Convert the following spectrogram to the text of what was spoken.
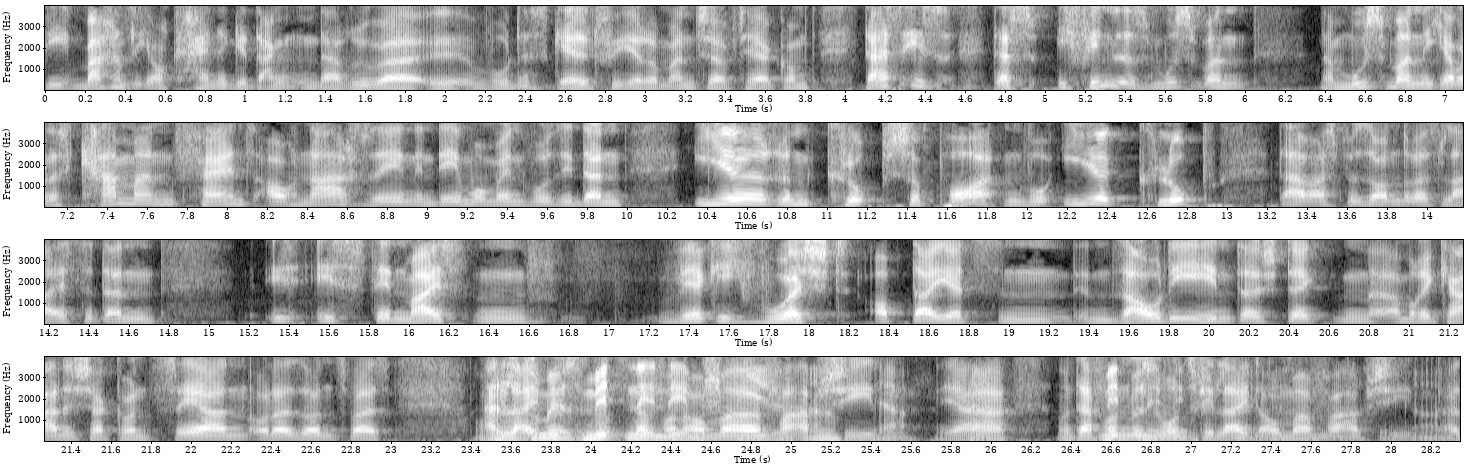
die machen sich auch keine Gedanken darüber, äh, wo das Geld für ihre Mannschaft herkommt. Das ist, das, ich finde, das muss man, da muss man nicht, aber das kann man Fans auch nachsehen in dem Moment, wo sie dann ihren Club supporten, wo ihr Club da was Besonderes leistet, dann ist, ist den meisten wirklich wurscht, ob da jetzt ein, ein Saudi hintersteckt, ein amerikanischer Konzern oder sonst was. Und Also zumindest mitten in dem auch mal Spiel, ne? verabschieden. Ja. Ja, und davon Mitten müssen wir uns vielleicht Spiel auch mal ist das verabschieden. egal.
